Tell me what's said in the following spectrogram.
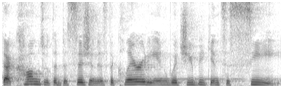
that comes with a decision is the clarity in which you begin to see.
